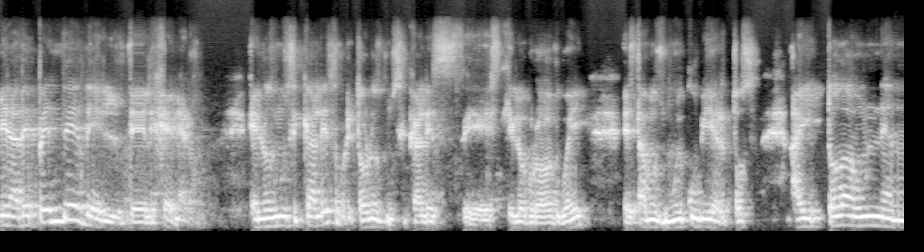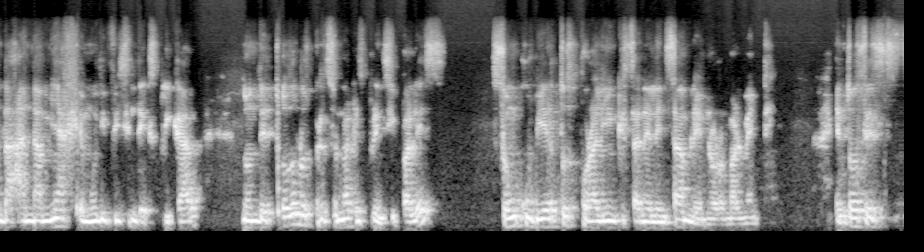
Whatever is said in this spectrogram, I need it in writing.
Mira, depende del, del género. En los musicales, sobre todo los musicales de estilo Broadway, estamos muy cubiertos. Hay todo un andamiaje muy difícil de explicar, donde todos los personajes principales son cubiertos por alguien que está en el ensamble normalmente. Entonces,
